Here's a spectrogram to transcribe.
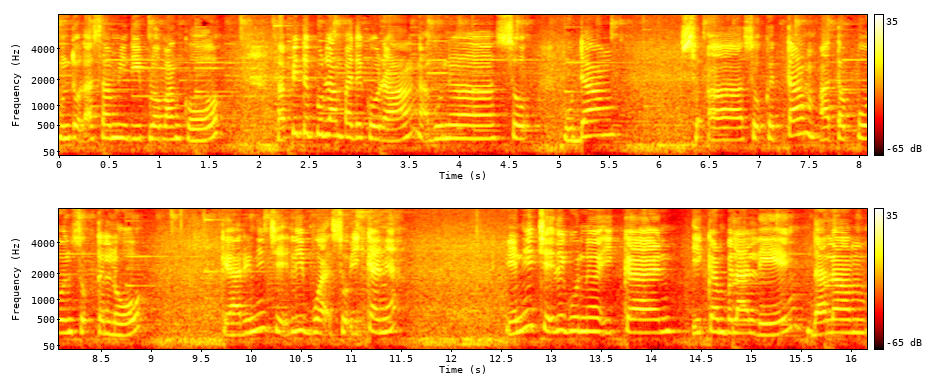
untuk laksami di Pulau Bangkok. Tapi terpulang pada korang nak guna sup udang, sup, uh, sup ketam ataupun sup telur. Okay, hari ni Cik Lee buat sup ikan ya. Ini Cik Lee guna ikan ikan belaling dalam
